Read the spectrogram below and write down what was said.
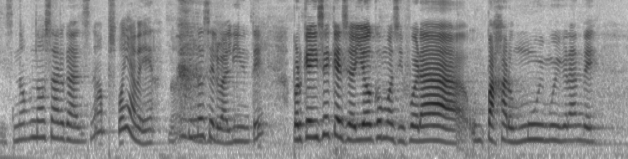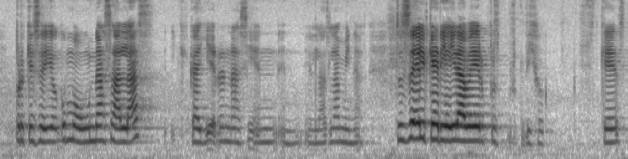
Dice, no, no salgas. No, pues voy a ver, ¿no? Haciéndose el valiente, porque dice que se oyó como si fuera un pájaro muy, muy grande, porque se oyó como unas alas y que cayeron así en, en- en las láminas. Entonces él quería ir a ver, pues dijo, pues, ¿qué es?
